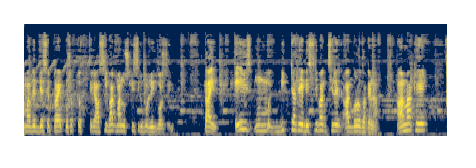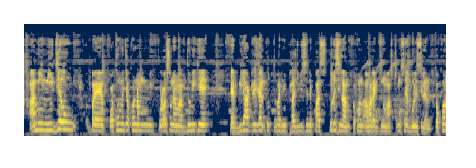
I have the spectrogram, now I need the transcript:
আমাদের দেশে প্রায় পঁচাত্তর থেকে আশি ভাগ মানুষ কৃষির উপর নির্ভরশীল। তাই এই দিকটাতে বেশিরভাগ ছেলের আগ্রহ থাকে না। আমাকে, আমি নিজেও প্রথমে যখন আমি পড়াশোনার মাধ্যমিকে বিরাট রেজাল্ট করতে পারিনি ফার্স্ট ডিভিশনে পাস করেছিলাম, তখন আমার একজন মাস্টারমশাই বলেছিলেন, তখন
